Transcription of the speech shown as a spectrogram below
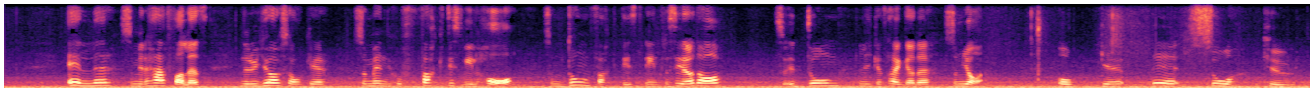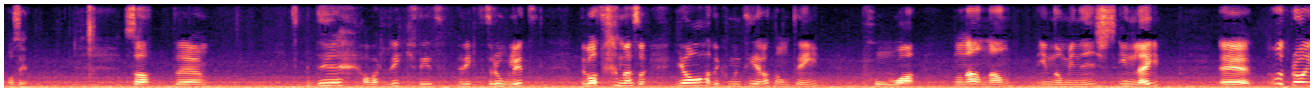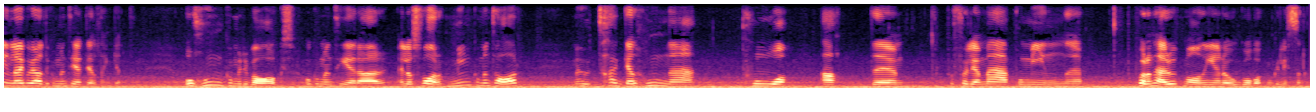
Eller som i det här fallet, när du gör saker som människor faktiskt vill ha, som de faktiskt är intresserade av, så är de lika taggade som jag Och eh, det är så kul att se. Så att eh, det har varit riktigt, riktigt roligt. Det var till och med så, jag hade kommenterat någonting på någon annan inom min nisch inlägg. Eh, det var ett bra inlägg och jag hade kommenterat helt enkelt. Och hon kommer tillbaks och kommenterar, eller svarar på min kommentar med hur taggad hon är på att eh, få följa med på min, eh, på den här utmaningen och gå bakom kulisserna.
